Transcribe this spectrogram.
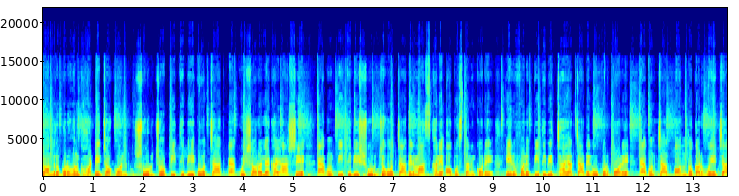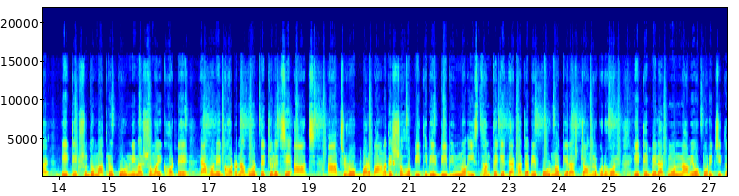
চন্দ্রগ্রহণ ঘটে যখন সূর্য, পৃথিবী ও চাঁদ একই সরলেখায় আসে এবং পৃথিবী সূর্য ও চাঁদের মাঝখানে অবস্থান করে। এর ফলে পৃথিবীর ছায়া চাঁদের উপর পড়ে এবং চাঁদ অন্ধকার হয়ে যায়। এটি শুধুমাত্র পূর্ণিমার সময় ঘটে। এমনই ঘটনা ঘটতে চলেছে আজ। আজ রোববার বাংলাদেশ সহ পৃথিবীর বিভিন্ন স্থান থেকে দেখা যাবে পূর্ণ গেরাস চন্দ্রগ্রহণ। এটি বেলাট মুন নামেও পরিচিত।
